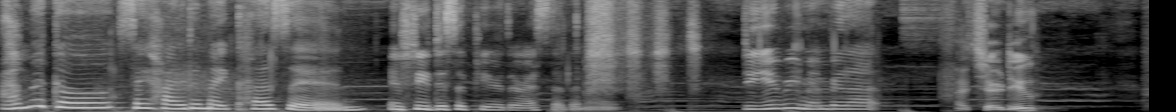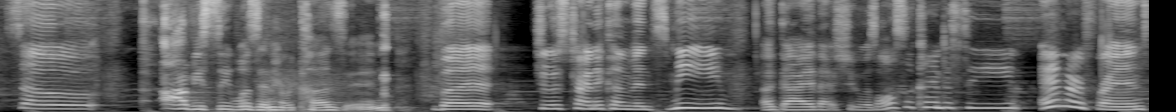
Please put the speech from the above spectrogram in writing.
I'm gonna go say hi to my cousin. And she disappeared the rest of the night. Do you remember that? I sure do. So, obviously, wasn't her cousin, but she was trying to convince me, a guy that she was also kind of seeing, and her friends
